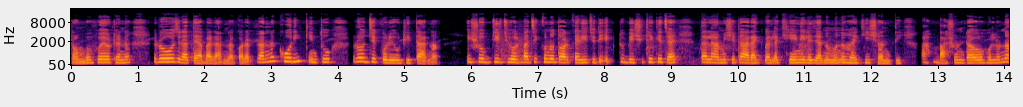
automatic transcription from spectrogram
সম্ভব হয়ে ওঠে না। রোজ রাতে আবার রান্না করার রান্না করি কিন্তু রোজ যে করে উঠি তা না। এই সবজির ঝোল বা যে কোনো তরকারি যদি একটু বেশি থেকে যায়, তাহলে আমি সেটা আর একবেলা খেয়ে নিলে যেন মনে হয় কি শান্তি। আহ, বাসনটাও হলো না,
